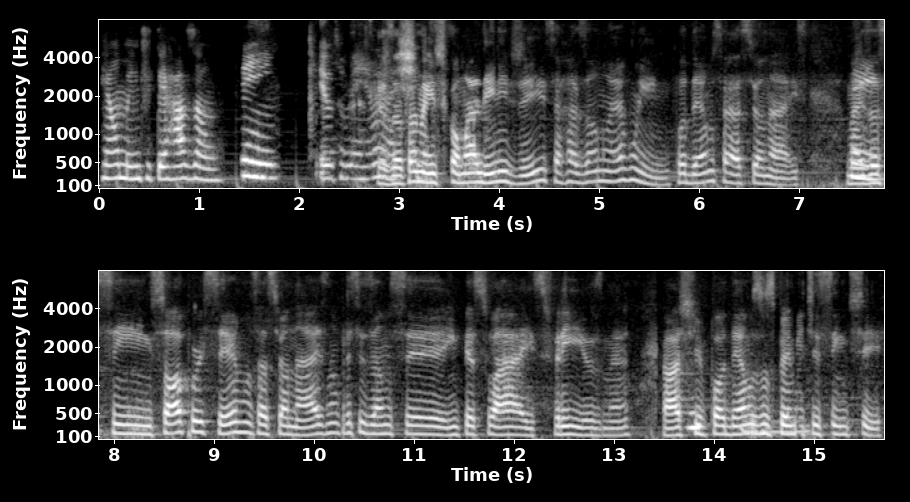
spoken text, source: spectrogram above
realmente ter razão. Sim, eu também acho. Exatamente, como a Aline disse, a razão não é ruim. Podemos ser racionais. Mas Sim. assim, só por sermos racionais, não precisamos ser impessoais, frios, né? Eu acho que podemos nos permitir sentir.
